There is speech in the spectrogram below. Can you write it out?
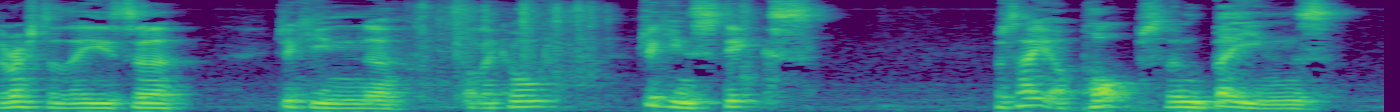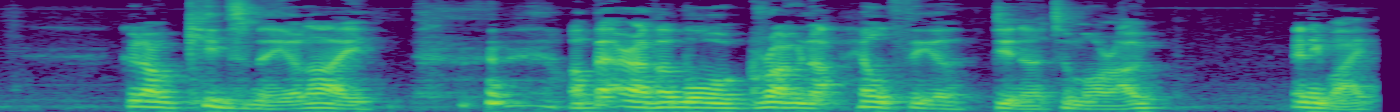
The rest of these uh, chicken, uh, what are they called? Chicken sticks, potato pops and beans. Good old kids meal, eh? I better have a more grown-up, healthier dinner tomorrow. Anyway,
